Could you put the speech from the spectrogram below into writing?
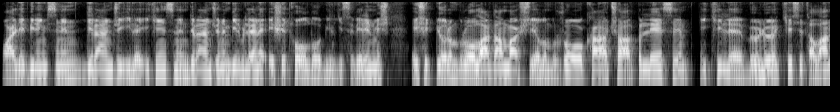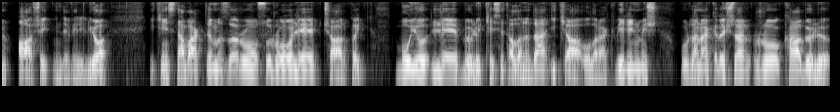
O halde birincisinin direnci ile ikincisinin direncinin birbirlerine eşit olduğu bilgisi verilmiş. Eşit diyorum. Rho'lardan başlayalım. Rho K çarpı L'si 2L bölü kesit alan A şeklinde veriliyor. İkincisine baktığımızda rho'su rho L çarpı boyu L bölü kesit alanı da 2A olarak verilmiş. Buradan arkadaşlar rho k bölü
